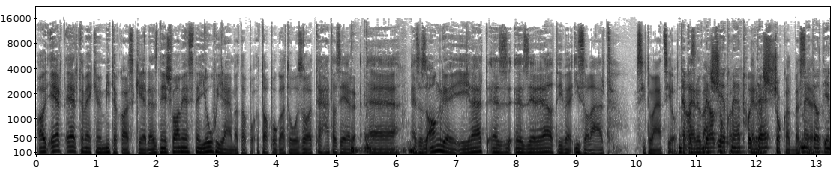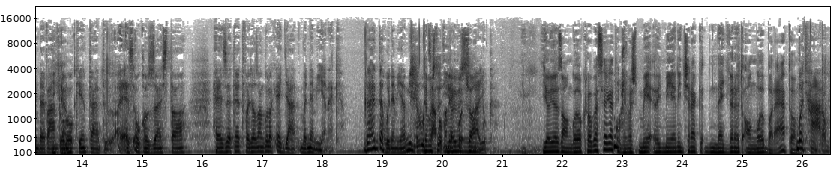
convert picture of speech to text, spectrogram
uh, ért, értem egyébként, hogy mit akarsz kérdezni, és valamilyen szinten jó irányba tap, tapogatózol, tehát azért uh, ez az angliai élet, ez, ez relatíve izolált szituáció. De, tehát az, erről de azért, sokat, mert hogy te, sokat beszél. Mert te ott ilyen bevándorlóként, tehát ez okozza ezt a helyzetet, vagy az angolok egyáltalán, vagy nem ilyenek? De hát dehogy nem ilyen, minden utcában van egy kocsmájuk. Ja, hogy az angolokról beszélgetünk? Most, most mi, hogy miért nincsenek 45 angol barátom? Vagy három.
